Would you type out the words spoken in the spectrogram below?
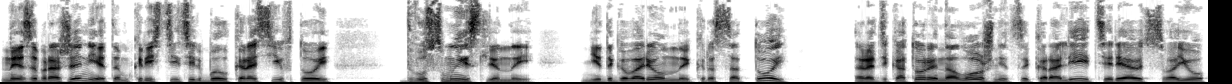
На изображении этом креститель был красив той двусмысленной, недоговоренной красотой, ради которой наложницы королей теряют свою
